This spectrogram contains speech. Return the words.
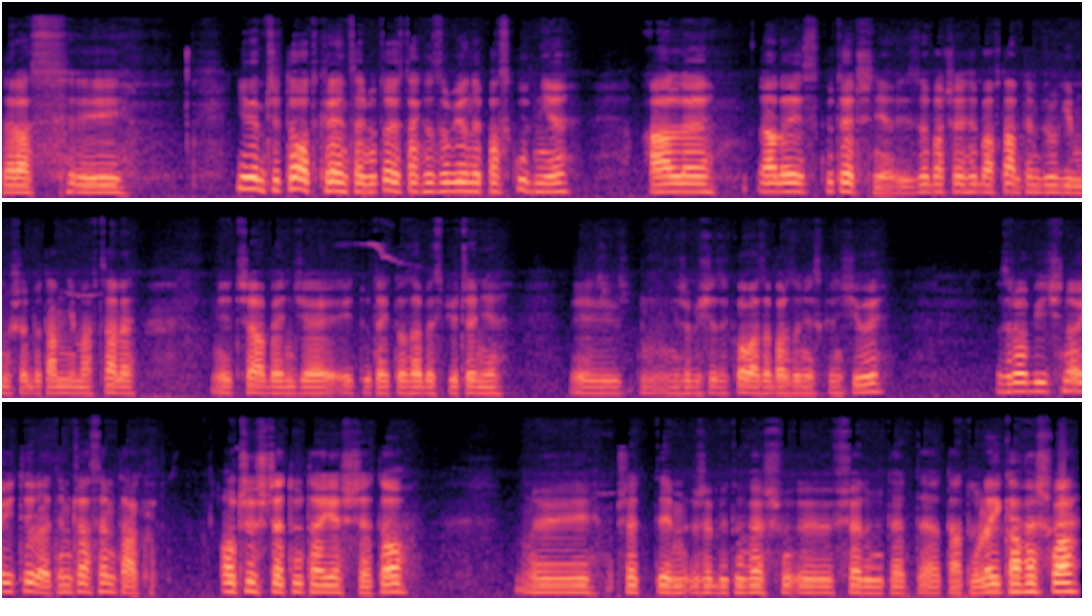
Teraz yy, nie wiem czy to odkręcać, bo to jest tak zrobione paskudnie, ale, ale skutecznie. Zobaczę chyba w tamtym drugim muszę, bo tam nie ma wcale. Trzeba będzie tutaj to zabezpieczenie, żeby się te koła za bardzo nie skręciły, zrobić. No i tyle. Tymczasem tak, oczyszczę tutaj jeszcze to. Yy, przed tym, żeby tu weszł, yy, wszedł te, te, ta tulejka weszła,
